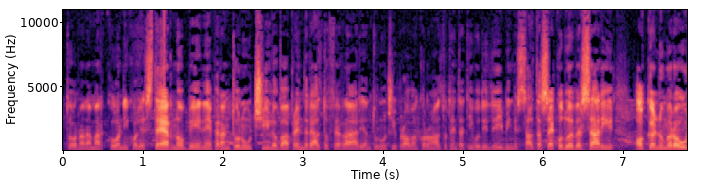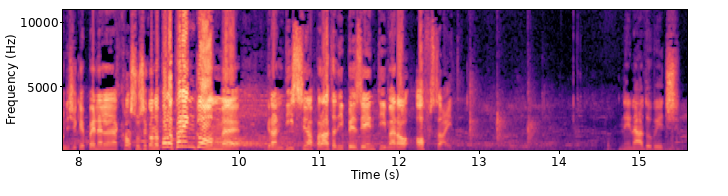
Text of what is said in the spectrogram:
Torna da Marconi con l'esterno, bene per Antonucci, lo va a prendere alto Ferrari. Antonucci prova ancora un altro tentativo di dribbling, salta secco due avversari. Occhio al numero 11 che penna nel cross sul secondo palo per Ingom. Grandissima parata di Pesenti, ma era offside. Nenadovic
